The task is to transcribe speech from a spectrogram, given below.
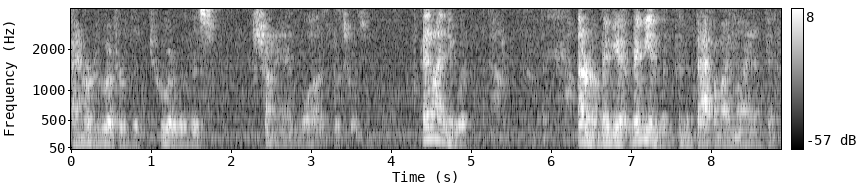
I hurt whoever the, whoever this Cheyenne was, which was, and I knew it. I don't know, maybe, maybe in the, in the back of my mind, I'm thinking,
